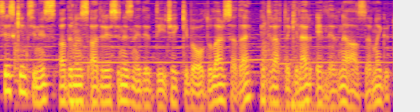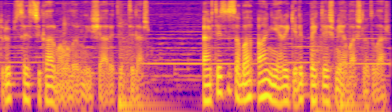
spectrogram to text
Siz kimsiniz, adınız, adresiniz nedir diyecek gibi oldularsa da etraftakiler ellerini ağızlarına götürüp ses çıkarmamalarını işaret ettiler. Ertesi sabah aynı yere gelip bekleşmeye başladılar.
